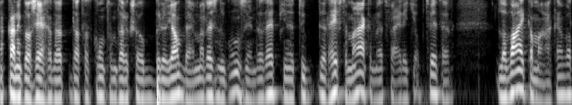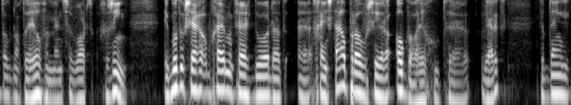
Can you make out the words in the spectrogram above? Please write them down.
dan kan ik wel zeggen dat, dat dat komt omdat ik zo briljant ben. Maar dat is natuurlijk onzin. Dat, heb je natuurlijk, dat heeft te maken met het feit dat je op Twitter lawaai kan maken. Wat ook nog door heel veel mensen wordt gezien. Ik moet ook zeggen, op een gegeven moment kreeg ik door dat uh, geen stijl provoceren ook wel heel goed uh, werkt. Ik heb denk ik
